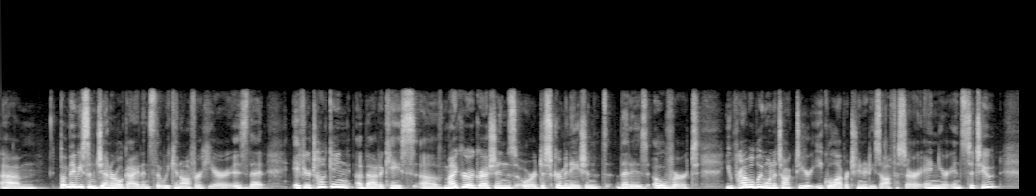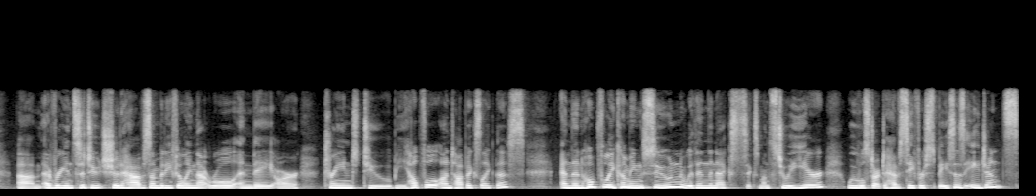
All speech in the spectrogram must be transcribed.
Um, but maybe some general guidance that we can offer here is that if you're talking about a case of microaggressions or discrimination that is overt, you probably want to talk to your equal opportunities officer in your institute. Um, every institute should have somebody filling that role, and they are trained to be helpful on topics like this. And then hopefully coming soon, within the next six months to a year, we will start to have safer spaces agents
